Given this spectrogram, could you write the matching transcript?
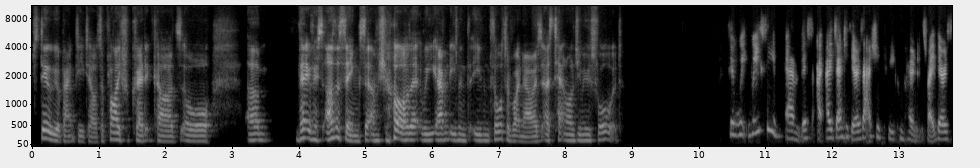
steal your bank details, apply for credit cards, or um, various other things that I'm sure that we haven't even even thought of right now as, as technology moves forward. So we, we see um, this identity. There's actually three components, right? There's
